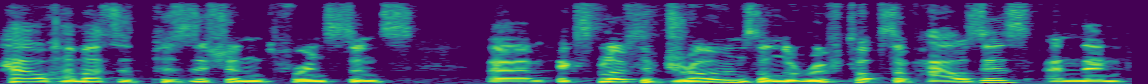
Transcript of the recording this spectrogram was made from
how Hamas has positioned, for instance, um, explosive drones on the rooftops of houses and then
